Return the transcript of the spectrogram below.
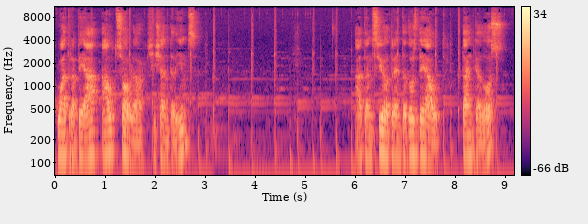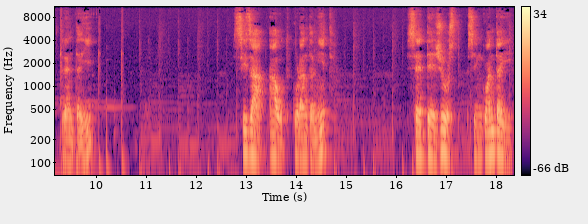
4PA out sobre 60 dins, atenció 32D out tanca 2, 30I, 6A out 40 mit, 7D just 50I,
